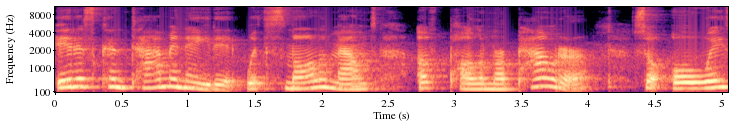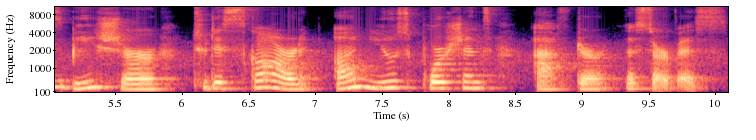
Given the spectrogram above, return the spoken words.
it is contaminated with small amounts of polymer powder. So always be sure to discard unused portions after the service.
